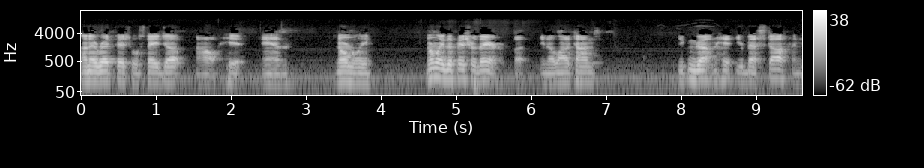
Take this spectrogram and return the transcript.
I know redfish will stage up, I'll hit. And normally, normally the fish are there, but you know, a lot of times you can go out and hit your best stuff and,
